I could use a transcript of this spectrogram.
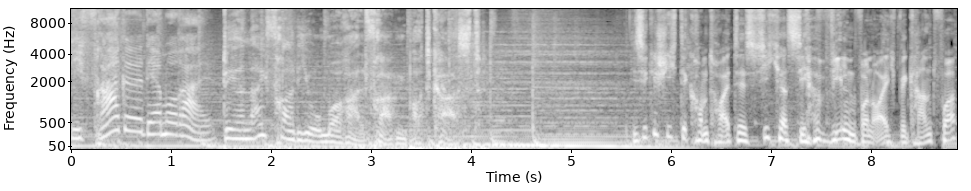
Die Frage der Moral. Der Live-Radio Moralfragen-Podcast. Diese Geschichte kommt heute sicher sehr vielen von euch bekannt vor.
